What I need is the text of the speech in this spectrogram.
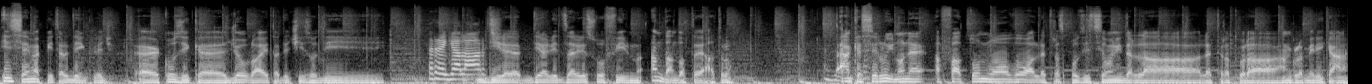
Insieme a Peter Dinklage. È così che Joe Wright ha deciso di, Regalarci. di di realizzare il suo film andando a teatro. Esatto. Anche se lui non è affatto nuovo alle trasposizioni della letteratura anglo-americana.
